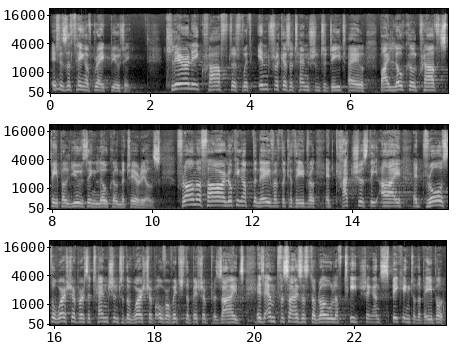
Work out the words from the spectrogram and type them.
it is a thing of great beauty clearly crafted with intricate attention to detail by local craftspeople using local materials. From afar, looking up the nave of the cathedral, it catches the eye, it draws the worshipper's attention to the worship over which the bishop presides, it emphasizes the role of teaching and speaking to the people.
